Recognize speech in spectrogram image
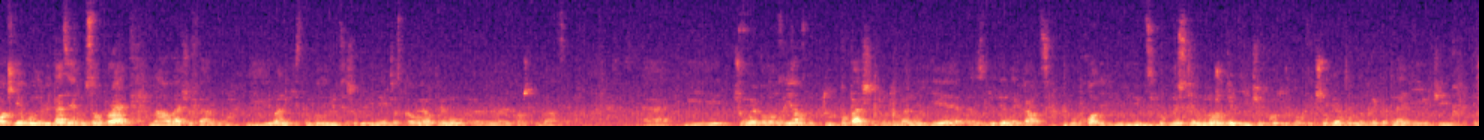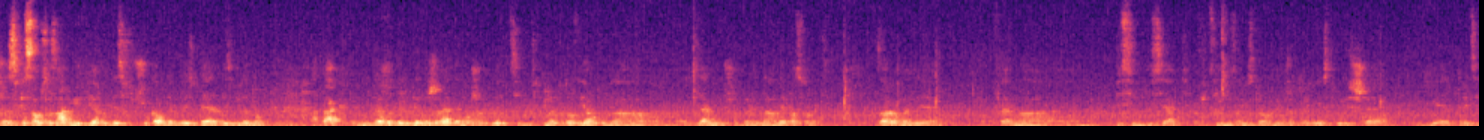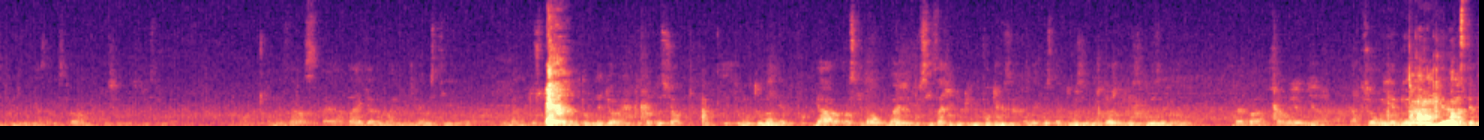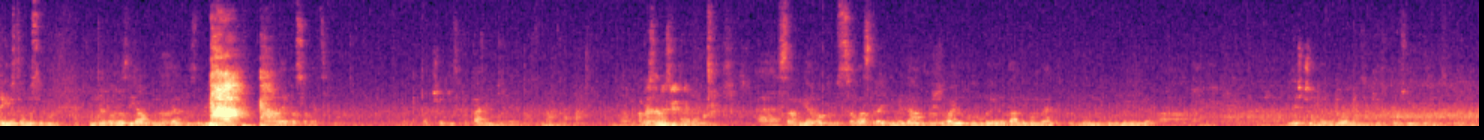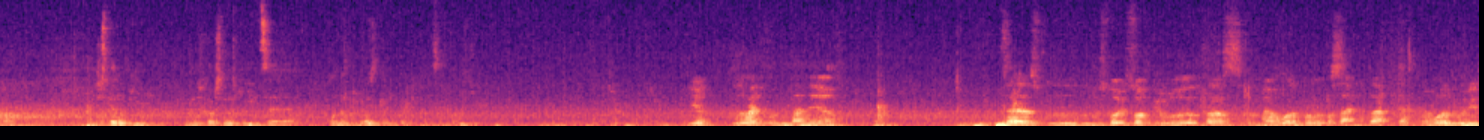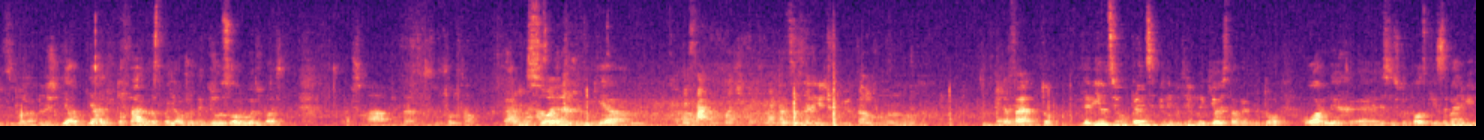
поки я був на реабілітації, я написав проект на овечу ферму. І в мене якісь там були люці щодо війни. Частково я отримав е, кошти на це. Е, І чому я подав заявку? Тут, по-перше, тут у мене є е, з людини, яка обходить мої вівці, бо ближче я не можу до діючої службовця. Якщо б я був, наприклад, не діючий, вже списався з армії, то я б десь шукав де, десь, де, десь біля дому. А так мені треба, де людина живе, де може вплити ці. Тому я подав заявку на землю, щоб на випасовець. Зараз в мене ферма 80 офіційно зареєстрованих вже реєстру і ще є 30 днів не зареєстрованих, і ще не зареєстрованих. я родом з села Середній Майдан, проживаю в Коломиї, на даний момент ну, не в Коломиї, а дещо до родів, які працюють на Частину Києва.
